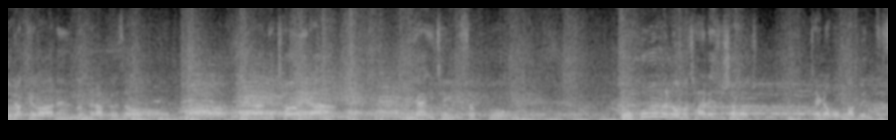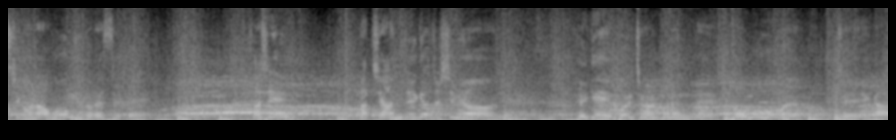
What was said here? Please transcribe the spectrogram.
이렇게 많은 분들 앞에서 무대라는 게 처음이라 굉장히 재밌었고 또 호응을 너무 잘해주셔가지고 제가 뭔가 멘트 치거나 호응 유도를 했을 때 사실 같이 안 즐겨주시면 되게 뻘쭘할 뻔했는데 너무 호응을 제가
